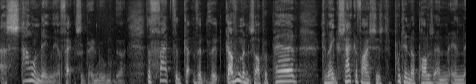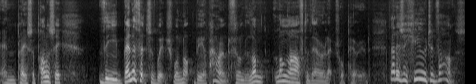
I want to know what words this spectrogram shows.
astounding the effects the Green movement. The fact that, that, that governments are prepared to make sacrifices to put in, a policy, in, in, place a policy the benefits of which will not be apparent long, long after their electoral period. That is a huge advance.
